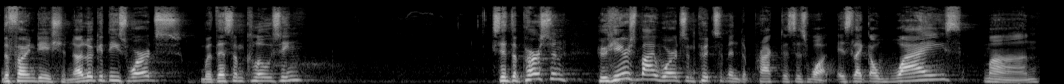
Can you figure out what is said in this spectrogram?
the foundation. Now look at these words. With this, I'm closing. He said, The person who hears my words and puts them into practice is what? Is like a wise man,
